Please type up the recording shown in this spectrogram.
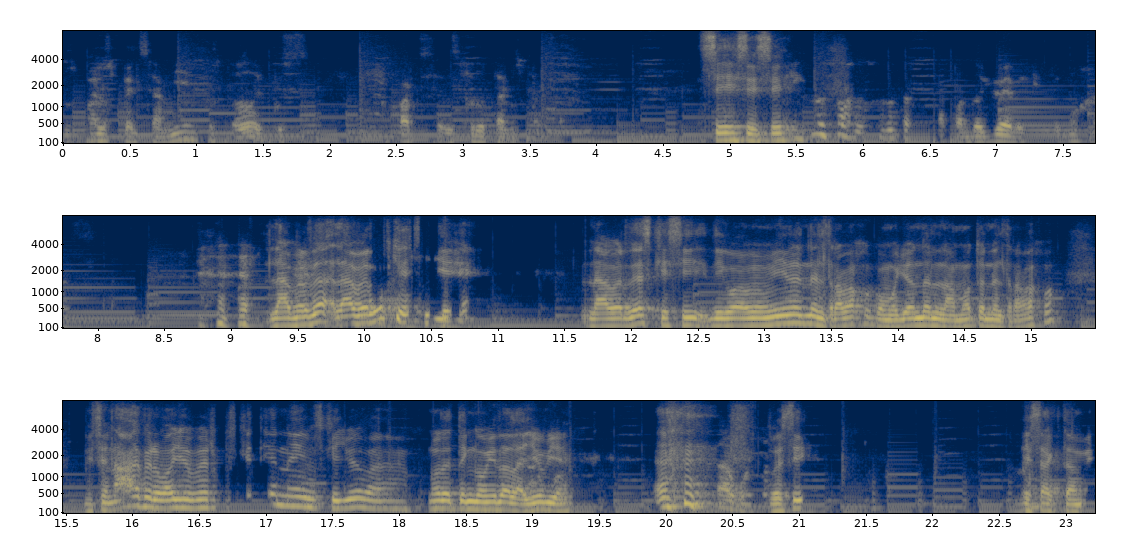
tus, malos pensamientos, todo, y pues aparte se disfrutan los paisajes. Sí, sí, sí. incluso disfrutas hasta cuando llueve, que te mojas. La verdad, la verdad es que sí, ¿eh? La verdad es que sí. Digo, a mí en el trabajo, como yo ando en la moto en el trabajo, me dicen, ay, pero va a llover. Pues, ¿qué tiene? Pues que llueva. No le tengo miedo a la lluvia. Pues sí. Exactamente.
